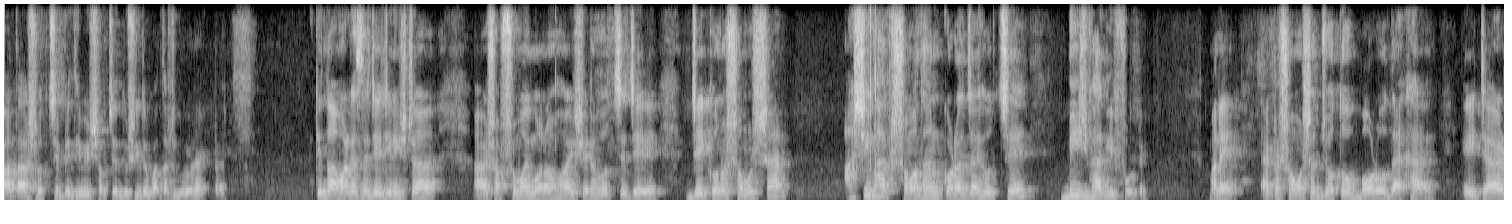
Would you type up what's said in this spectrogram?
বাতাস হচ্ছে পৃথিবীর সবচেয়ে দূষিত বাতাসগুলোর একটা। কিন্তু আমার কাছে যে জিনিসটা সবসময় মনে হয় সেটা হচ্ছে যে যে কোনো সমস্যার আশি ভাগ সমাধান করা যায় হচ্ছে বিশ ভাগ ইফোর্টে মানে একটা সমস্যা যত বড় দেখায়, এইটার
